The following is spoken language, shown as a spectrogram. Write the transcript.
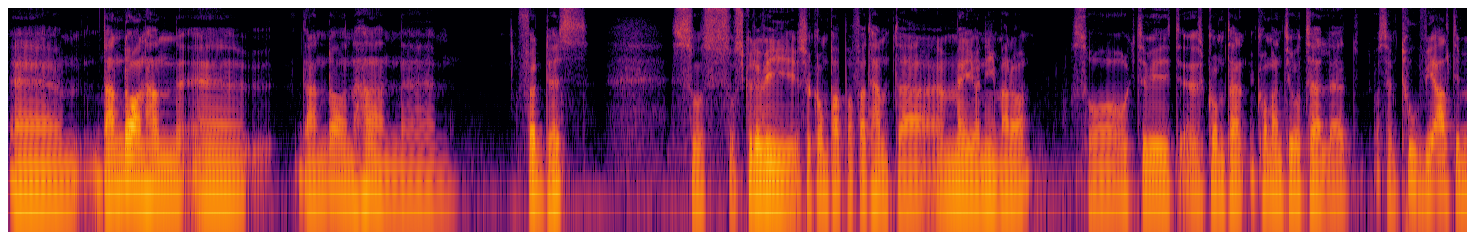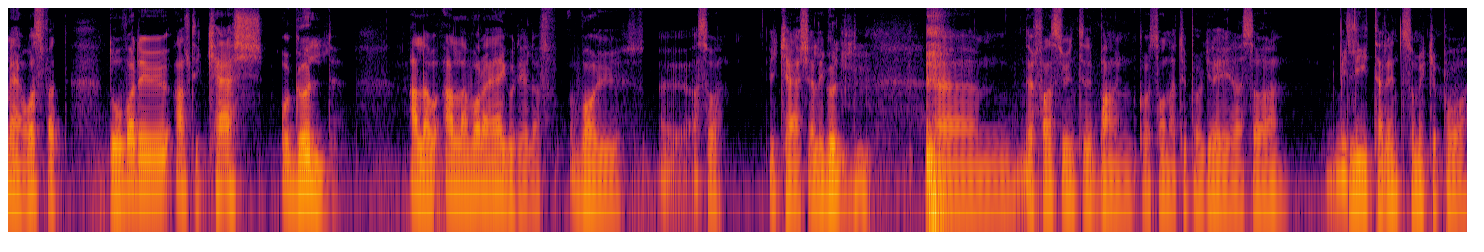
Eh, den dagen han, eh, den dagen han eh, föddes så, så skulle vi, så kom pappa för att hämta mig och Nima då. Så åkte vi, till- kom, kom han till hotellet och sen tog vi alltid med oss för att då var det ju alltid cash och guld. Alla, alla våra ägodelar var ju eh, alltså i cash eller guld. Ehm, det fanns ju inte bank och sådana typer av grejer. Alltså, vi litade inte så mycket på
